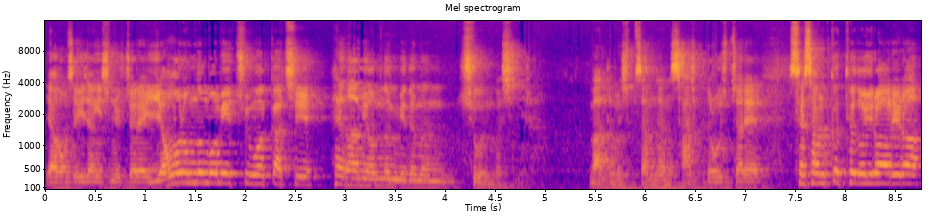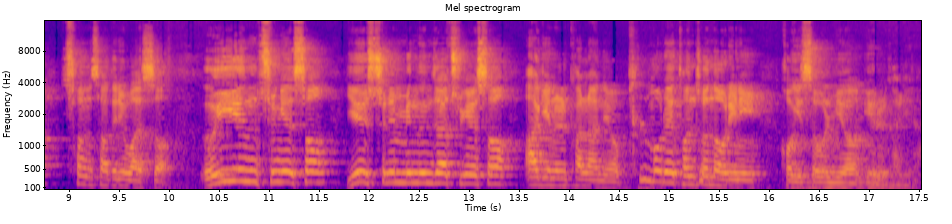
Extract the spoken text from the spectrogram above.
야고보서 2장 26절에 영혼 없는 몸이 중엇같이 행함이 없는 믿음은 죽은 것이니라. 마태복음 13장 40절 50절에 세상 끝에도 이러하리라 천사들이 와서 의인 중에서 예수님 믿는 자 중에서 악인을 갈라내어 풀물에 던져 넣으리니 거기서 울며 이를 갈리라.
